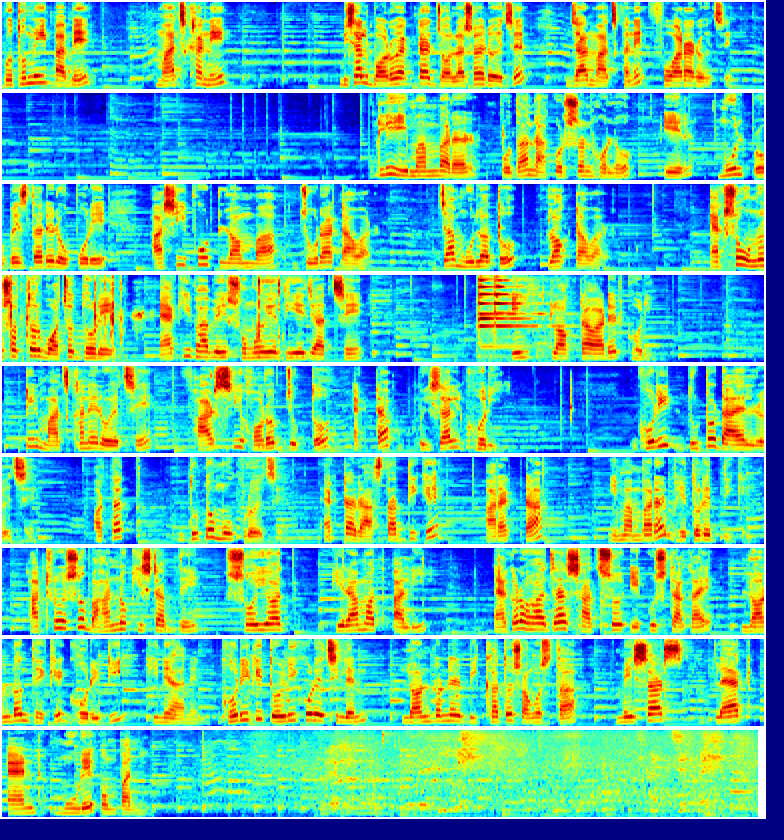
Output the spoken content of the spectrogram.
প্রথমেই পাবে মাঝখানে বিশাল বড় একটা জলাশয় রয়েছে, যার মাঝখানে ফোয়ারা রয়েছে। হুগলি ইমামবাড়ার প্রধান আকর্ষণ হল এর মূল প্রবেশদ্বারের ওপরে আশি ফুট লম্বা জোড়া টাওয়ার, যা মূলত ক্লক টাওয়ার। একশো উনসত্তর বছর ধরে একইভাবে সময় দিয়ে যাচ্ছে এই ক্লক টাওয়ারের ঘড়ি। ঘড়িটির মাঝখানে রয়েছে ফার্সি হরফযুক্ত একটা বিশাল ঘড়ি। ঘড়ির দুটো ডায়াল রয়েছে, অর্থাৎ দুটো মুখ রয়েছে, একটা রাস্তার দিকে আর একটা ইমামবাড়ার ভেতরের দিকে। আঠেরোশো বাহান্ন খ্রিস্টাব্দে সৈয়দ কেরামত আলী এগারো হাজার সাতশো একুশ টাকায় লন্ডন থেকে ঘড়িটি কিনে আনেন। ঘড়িটি তৈরি করেছিলেন লন্ডনের বিখ্যাত সংস্থা Messrs Black and Murray company.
